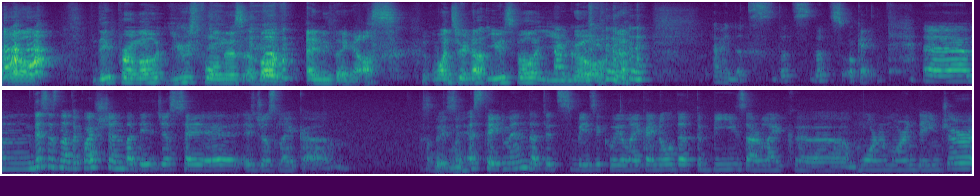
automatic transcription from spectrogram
well, they promote usefulness above anything else. Once you're not useful, you Um, go. I mean that's that's that's okay. Um, this is not a question, but they just say uh, it's just like um, how do you say, Statement? a statement that it's basically like I know that the bees are like uh, more and more in danger,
